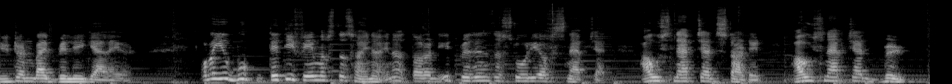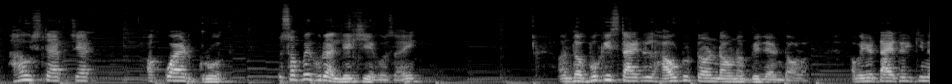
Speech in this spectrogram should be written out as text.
written by Billy Gallagher अब यो बुक त्यति फेमस त छैन होइन तर it present the story of Snapchat how Snapchat started how Snapchat build how Snapchat acquired growth सबै कुरा लेखिएको छ है। अन्त the book is title How to Turn Down a Billion Dollar अब यो टाइटल किन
